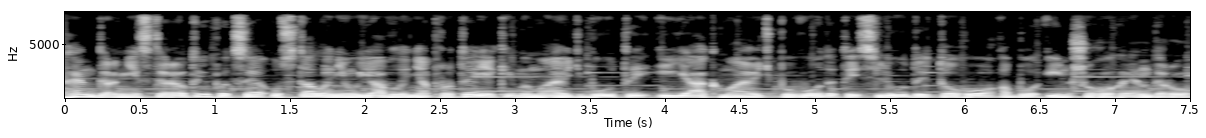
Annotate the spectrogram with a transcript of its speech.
Гендерні стереотипи це усталені уявлення про те, якими мають бути і як мають поводитись люди того або іншого гендеру.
